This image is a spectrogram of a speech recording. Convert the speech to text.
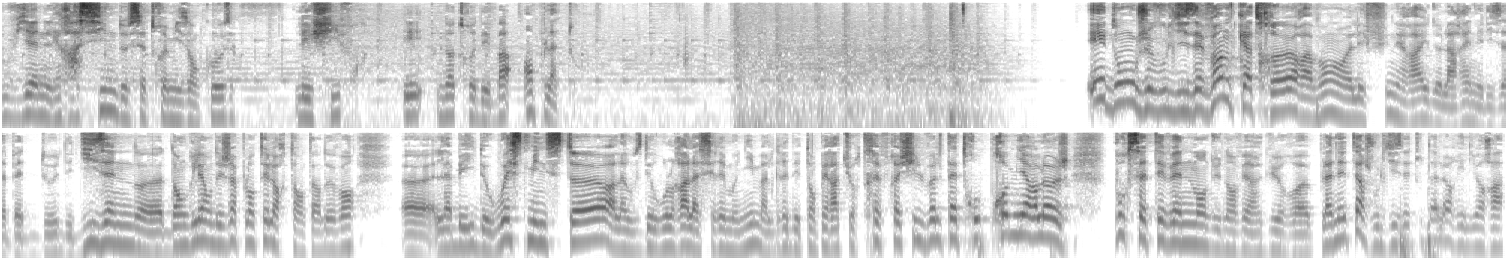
D'où viennent les racines de cette remise en cause? Les chiffres et notre débat en plateau. Et donc, je vous le disais, 24 heures avant les funérailles de la reine Elisabeth II, des dizaines d'Anglais ont déjà planté leur tente hein, devant euh, l'abbaye de Westminster, là où se déroulera la cérémonie. Malgré des températures très fraîches, ils veulent être aux premières loges pour cet événement d'une envergure euh, planétaire. Je vous le disais tout à l'heure, il y aura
